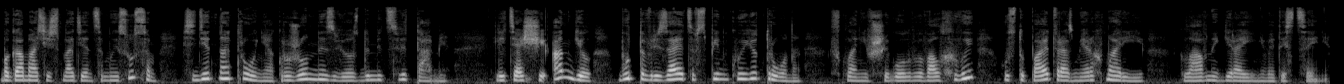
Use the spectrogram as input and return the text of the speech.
Богоматерь с младенцем Иисусом сидит на троне, окруженный звездами цветами. Летящий ангел будто врезается в спинку ее трона. Склонившие головы волхвы уступают в размерах Марии, главной героини в этой сцене.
